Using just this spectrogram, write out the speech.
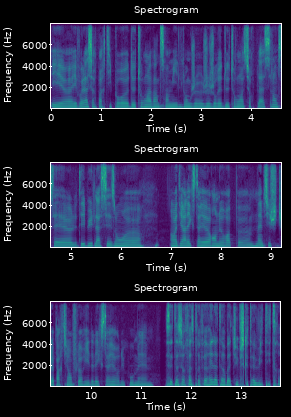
Et, et voilà, c'est reparti pour deux tournois à 25 000. Donc je, je jouerai deux tournois sur place. Donc c'est le début de la saison, on va dire à l'extérieur en Europe, même si je suis déjà partie en Floride à l'extérieur du coup. Mais c'est ta surface préférée, la terre battue, puisque tu as 8 titres,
